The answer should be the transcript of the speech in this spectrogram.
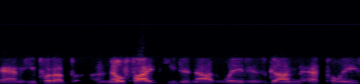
And he put up no fight. He did not wave his gun at police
